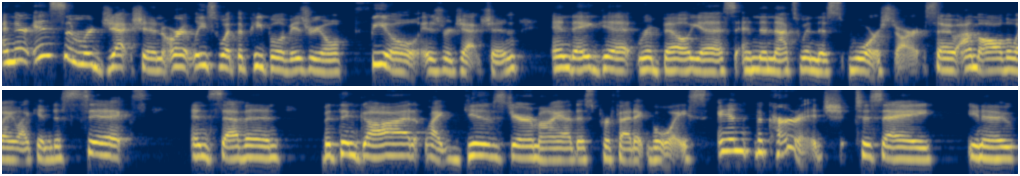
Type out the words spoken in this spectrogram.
And there is some rejection, or at least what the people of Israel feel is rejection, and they get rebellious. And then that's when this war starts. So I'm all the way like into six and seven. But then God like gives Jeremiah this prophetic voice and the courage to say, you know,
